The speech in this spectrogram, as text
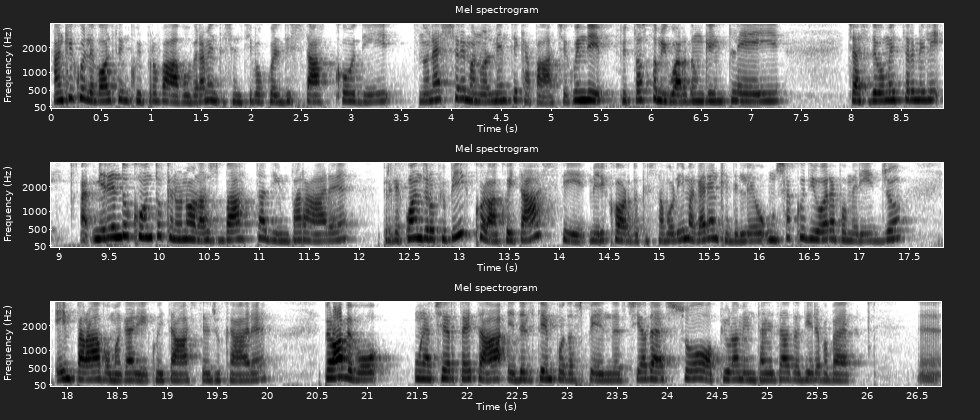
anche quelle volte in cui provavo veramente sentivo quel distacco di non essere manualmente capace, quindi piuttosto mi guardo un gameplay, cioè se devo mettermi lì, eh, mi rendo conto che non ho la sbatta di imparare perché quando ero più piccola coi tasti mi ricordo che stavo lì magari anche delle, un sacco di ore a pomeriggio e imparavo magari coi tasti a giocare, però avevo una certa età e del tempo da spenderci. Adesso ho più la mentalità da dire, vabbè, eh,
